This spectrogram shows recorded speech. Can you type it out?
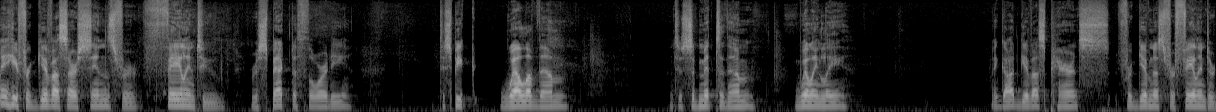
May He forgive us our sins for failing to respect authority, to speak well of them, and to submit to them willingly. May God give us parents forgiveness for failing to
